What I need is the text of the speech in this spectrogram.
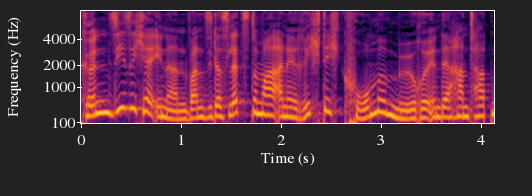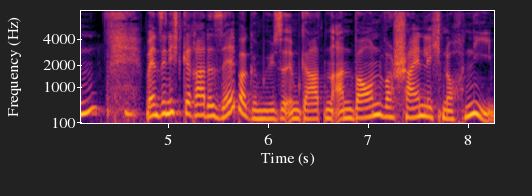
Können Sie sich erinnern, wann Sie das letzte Mal eine richtig krumme Möhre in der Hand hatten? Wenn Sie nicht gerade selber Gemüse im Garten anbauen, wahrscheinlich noch nie,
